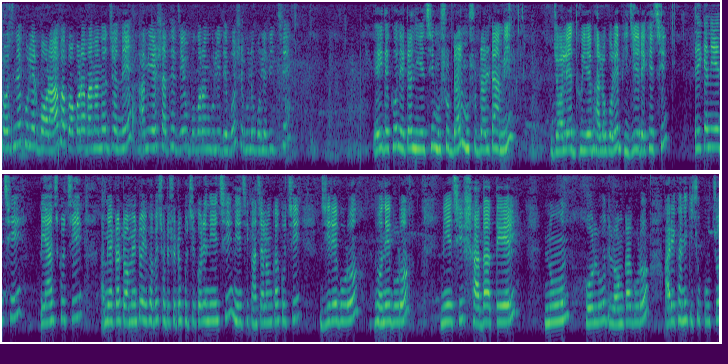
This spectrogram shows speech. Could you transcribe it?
সজনে ফুলের বড়া বা পকোড়া বানানোর জন্য আমি এর সাথে যে উপকরণগুলি দেব সেগুলো বলে দিচ্ছি। এই দেখুন, এটা নিয়েছি মুসুর ডাল। মুসুর ডালটা আমি জলে ধুয়ে ভালো করে ভিজিয়ে রেখেছি। এদিকে নিয়েছি পেঁয়াজ কুচি। আমি একটা টমেটো এভাবে ছোট ছোট কুচি করে নিয়েছি। নিয়েছি কাঁচা লঙ্কা কুচি, জিরে গুঁড়ো, ধনে গুঁড়ো। নিয়েছি সাদা তেল, নুন, হলুদ, লঙ্কা গুঁড়ো। আর এখানে কিছু কুচো,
